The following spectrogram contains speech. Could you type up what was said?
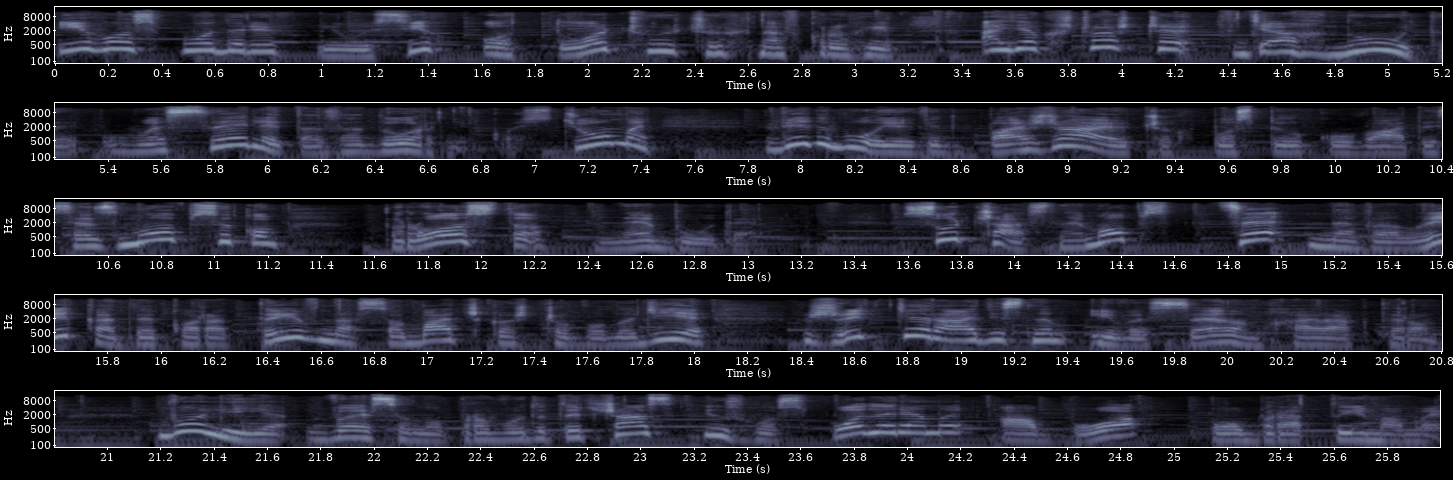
і господарів, і усіх оточуючих навкруги. А якщо ще вдягнути у веселі та задорні костюми, відбою від бажаючих поспілкуватися з мопсиком просто не буде. Сучасний мопс це невелика декоративна собачка, що володіє життєрадісним і веселим характером. Воліє весело проводити час із господарями або побратимами.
